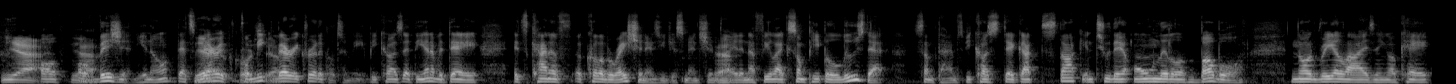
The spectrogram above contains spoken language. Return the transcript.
Yeah, of, yeah. of vision. You know, that's Yeah, very of for me very critical to me because at the end of the day, it's kind of a collaboration, as you just mentioned, right? And I feel like some people lose that sometimes because they got stuck into their own little bubble, not realizing, okay,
